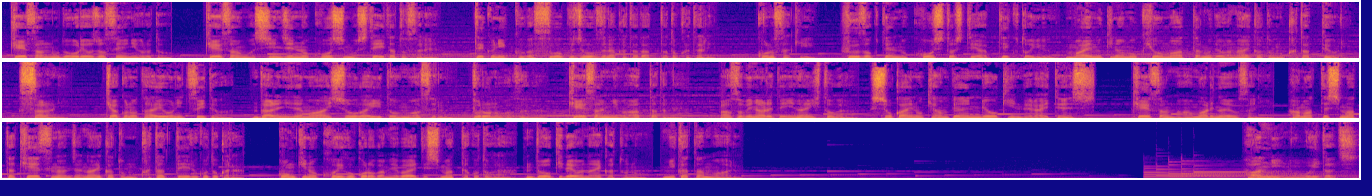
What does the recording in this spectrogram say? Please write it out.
K さんの同僚女性によると、K さんは新人の講師もしていたとされ、テクニックがすごく上手な方だったと語り、この先、風俗店の講師としてやっていくという前向きな目標もあったのではないかとも語っており、さらに、客の対応については、誰にでも相性がいいと思わせるプロの技が K さんにはあったため、遊び慣れていない人が初回のキャンペーン料金で来店し、K さんのあまりの良さにハマってしまったケースなんじゃないかとも語っていることから、本気の恋心が芽生えてしまったことが動機ではないかとの見方もある。犯人の生い立ち。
